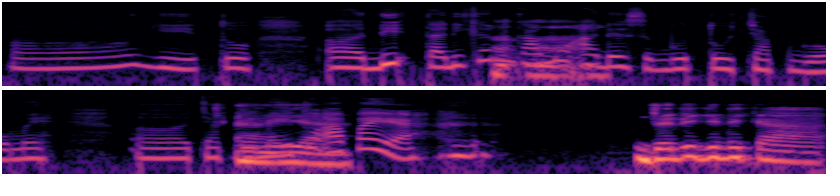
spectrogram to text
Oh gitu. Eh, di tadi kan kamu Ah, ada sebut tuh cap gomeh. Eh, cap ah, gomeh itu iya. apa ya? Jadi gini Kak,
